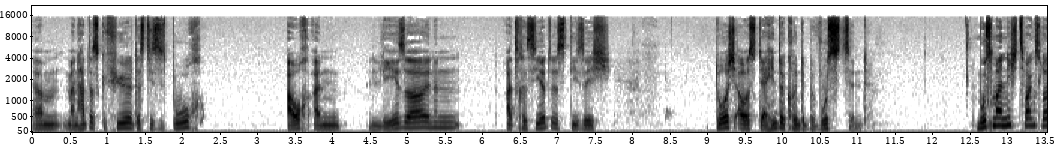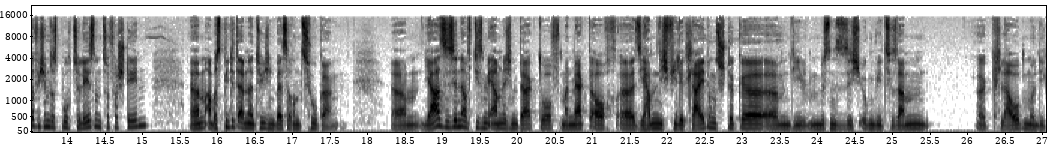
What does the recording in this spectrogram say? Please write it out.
Ähm, man hat das Gefühl, dass dieses Buch auch an LeserInnen adressiert ist, die sich durchaus der Hintergründe bewusst sind. Muss man nicht zwangsläufig, um das Buch zu lesen und zu verstehen, ähm, aber es bietet einem natürlich einen besseren Zugang. Ähm, ja, sie sind auf diesem ärmlichen Bergdorf. Man merkt auch, äh, sie haben nicht viele Kleidungsstücke, ähm, die müssen sie sich irgendwie zusammen äh, glauben und die,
